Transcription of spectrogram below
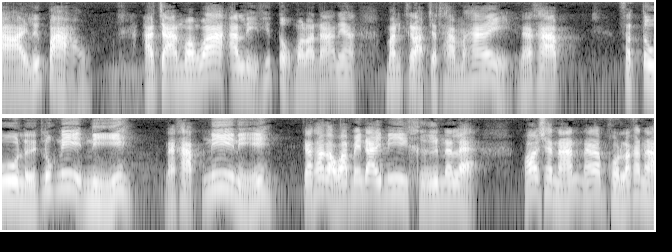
ตายหรือเปล่า อาจารย์มองว่าอลิที่ตกมรณะเนี่ยมันกลับจะทำให้นะครับศัตรูหรือลูกหนี้หนี นะครับหนี้หนีก็เท่ากับว่าไม่ได้หนี้คืนนั่นแหละ เพราะฉะนั้นนะครับคนลัคนา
